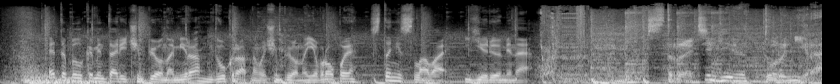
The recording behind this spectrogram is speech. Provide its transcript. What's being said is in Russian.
Это был комментарий чемпиона мира, двукратного чемпиона Европы Станислава Еремина. Стратегия турнира.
